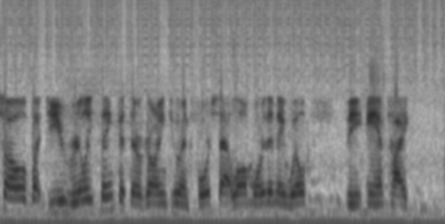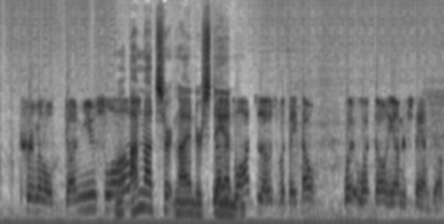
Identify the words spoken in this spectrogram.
So, but do you really think that they're going to enforce that law more than they will the anti-criminal gun use laws? Well, I'm not certain I Now, understand. there's lots of those, but they don't. What, what don't you understand, Joe?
